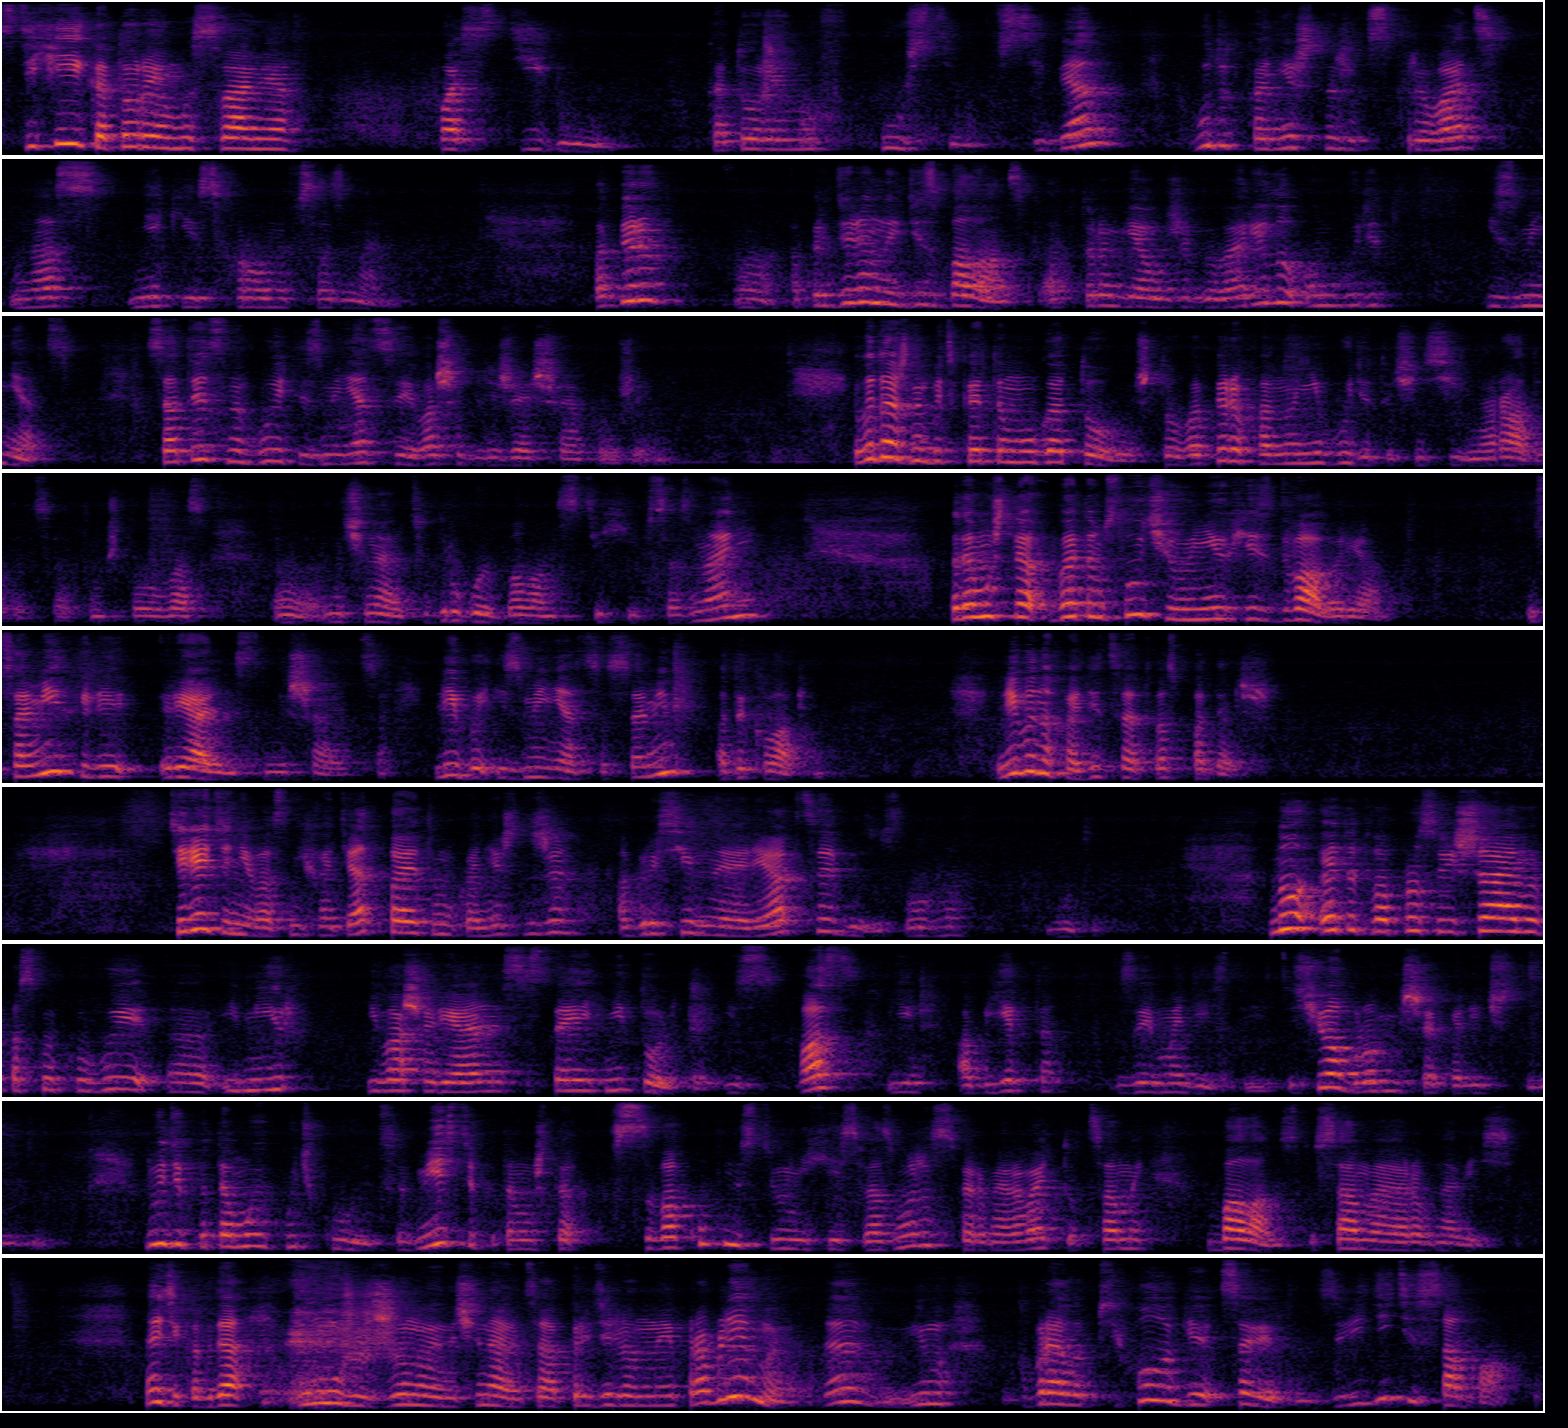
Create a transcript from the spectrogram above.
Стихии, которые мы с вами постигнем, которые мы впустим в себя, будут, конечно же, вскрывать у нас некие схроны в сознании. Во-первых, э, определенный дисбаланс, о котором я уже говорила, он будет изменяться. Соответственно, будет изменяться и ваше ближайшее окружение. И вы должны быть к этому готовы, что, во-первых, оно не будет очень сильно радоваться о том, что у вас э, начинается другой баланс стихий в сознании, потому что в этом случае у них есть два варианта. У самих или реальность мешается, либо изменяться самим адекватно, либо находиться от вас подальше. Терять они вас не хотят, поэтому, конечно же, агрессивная реакция, безусловно, будет. Но этот вопрос решаемый, поскольку вы э, и мир, и ваша реальность состоит не только из вас и объекта взаимодействия, есть еще огромнейшее количество людей. Люди потому и кучкуются вместе, потому что в совокупности у них есть возможность сформировать тот самый баланс, то самое равновесие. Знаете, когда у мужа с женой начинаются определенные проблемы, да, им, как правило, психологи советуют, заведите собаку.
